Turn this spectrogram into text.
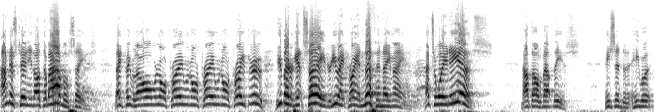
I'm just telling you what the Bible says. These people say, oh, we're going to pray, we're going to pray, we're going to pray through. You better get saved or you ain't praying nothing, amen. That's the way it is. And I thought about this. He said, he, would,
